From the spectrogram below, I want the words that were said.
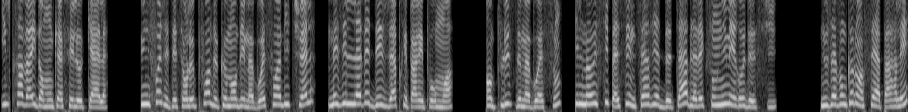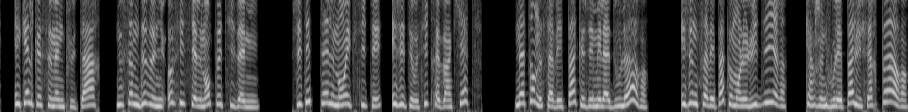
Il travaille dans mon café local. Une fois j'étais sur le point de commander ma boisson habituelle, mais il l'avait déjà préparée pour moi. En plus de ma boisson, il m'a aussi passé une serviette de table avec son numéro dessus. Nous avons commencé à parler et quelques semaines plus tard, nous sommes devenus officiellement petits amis. J'étais tellement excitée et j'étais aussi très inquiète. Nathan ne savait pas que j'aimais la douleur. Et je ne savais pas comment le lui dire, car je ne voulais pas lui faire peur.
